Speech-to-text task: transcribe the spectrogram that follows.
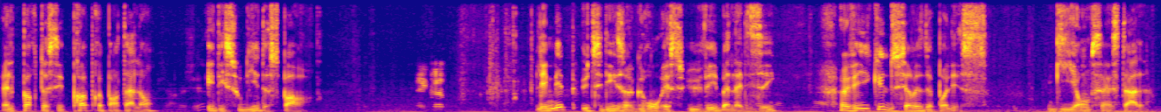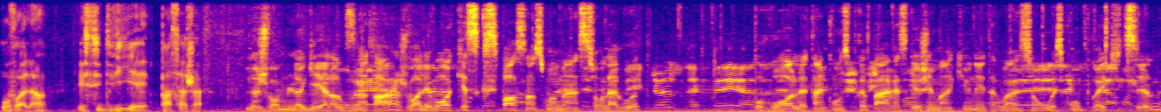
Elle porte ses propres pantalons et des souliers de sport. L'EMIP utilise un gros SUV banalisé, un véhicule du service de police. Guillaume s'installe au volant et Sylvie est passagère. Là, je vais me loguer à l'ordinateur. Je vais aller voir qu'est-ce qui se passe en ce moment sur la route pour voir le temps qu'on se prépare. Est-ce que j'ai manqué une intervention ou est-ce qu'on pourrait être utile?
